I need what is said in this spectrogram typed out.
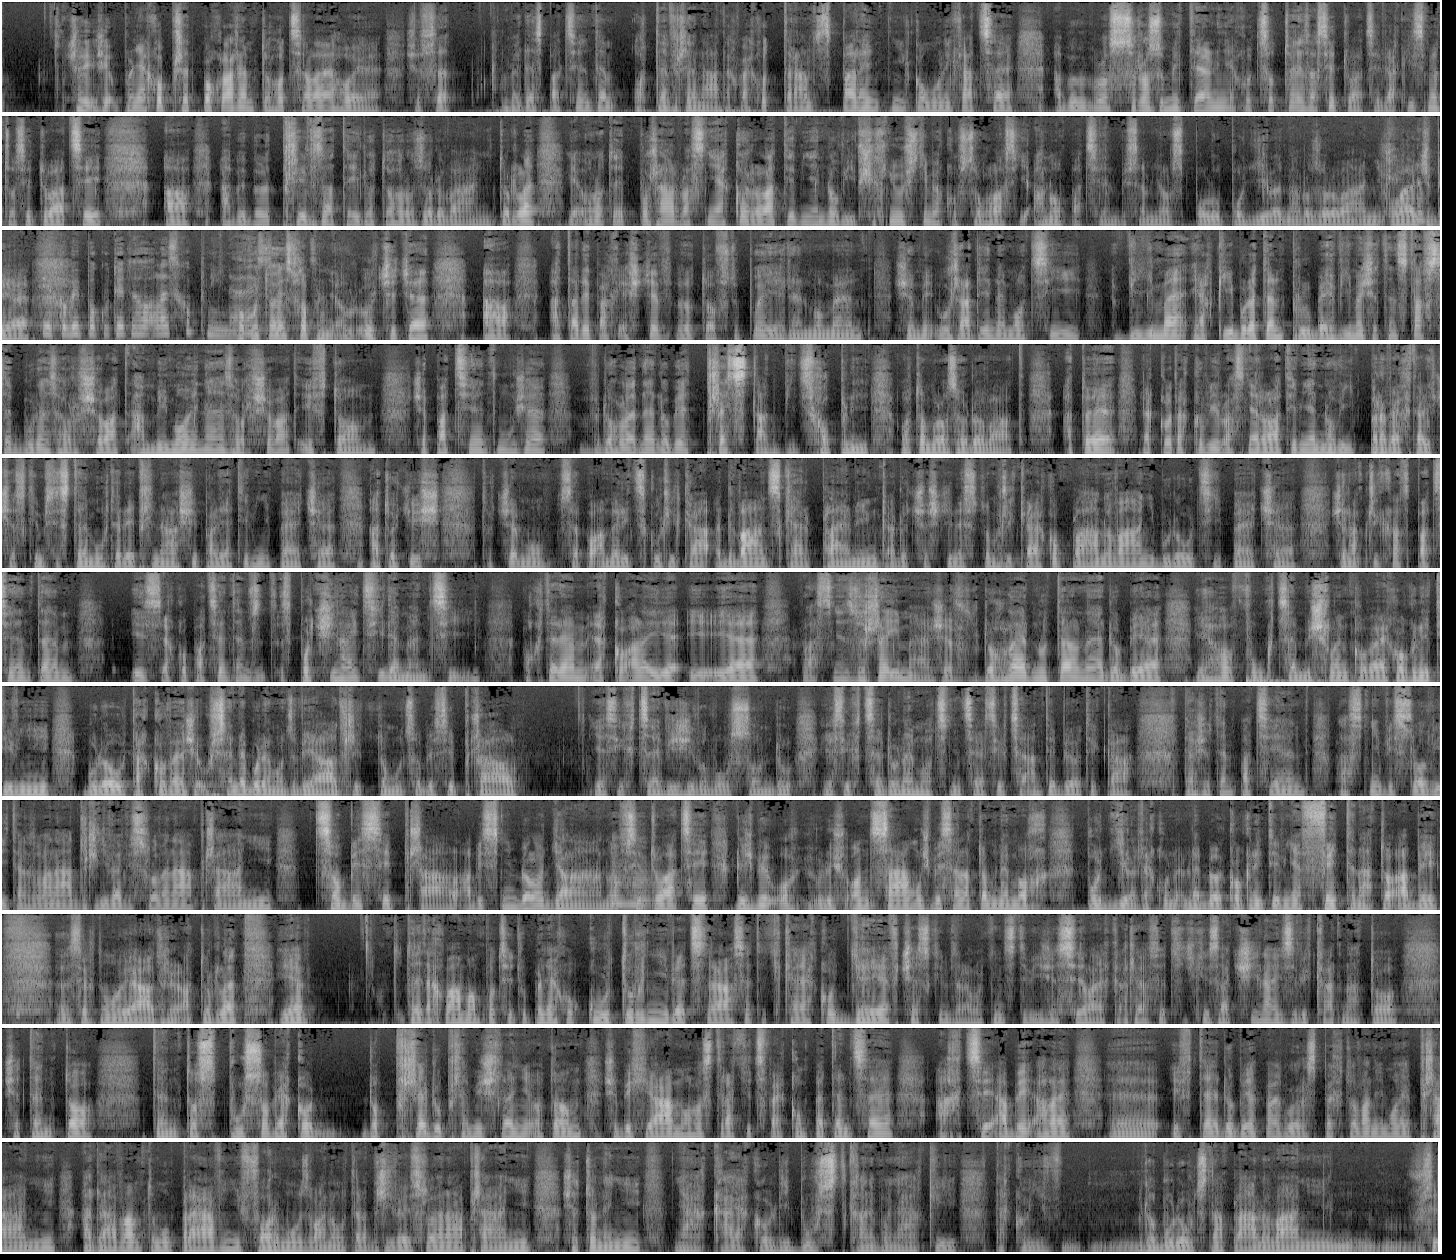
Čili že úplně jako předpokladem toho celého je, že se vede s pacientem otevřená, taková jako transparentní komunikace, aby bylo srozumitelné, jako co to je za situaci, v jaký jsme to situaci a aby byl přivzatý do toho rozhodování. Tohle je, ono to je pořád vlastně jako relativně nový. Všichni už s tím jako souhlasí, ano, pacient by se měl spolu podílet na rozhodování o léčbě. No, jakoby pokud je toho ale schopný, ne? Pokud to je schopný, určitě. A, a tady pak ještě do toho vstupuje jeden moment, že my u řady nemocí víme, jaký bude ten průběh, víme, že ten stav se bude zhoršovat a mimo jiné zhoršovat i v tom, že pacient může v dohledné době přestat být schopný o tom rozhodovat. A to je jako takový vlastně relativně nový prvek tady v českém systému, který přináší paliativní péče a totiž to, čemu se po americku říká advanced care planning a do češtiny se tomu říká jako plánování budoucí péče, že například s pacientem i s jako pacientem s počínající demencí, o kterém jako ale je, je vlastně zřejmé, že v dohlédnutelné době jeho funkce myšlenkové, kognitivní budou takové, že už se nebude moc vyjádřit tomu, co by si přál jestli chce vyživovou sondu, jestli chce do nemocnice, jestli chce antibiotika. Takže ten pacient vlastně vysloví takzvaná dříve vyslovená přání, co by si přál, aby s ním bylo děláno mm-hmm. v mhm. situaci, když, by, když on sám už by se na tom nemohl podílet, jako nebyl kognitivně fit na to, aby se k tomu vyjádřil. A tohle je to je taková, mám pocit, úplně jako kulturní věc, která se teďka jako děje v českém zdravotnictví, že si lékaři asi teď začínají zvykat na to, že tento, tento způsob jako dopředu přemýšlení o tom, že bych já mohl ztratit své kompetence a chci, aby ale e, i v té době pak bylo respektované moje přání a dávám tomu právní formu, zvanou teda dříve vyslovená přání, že to není nějaká jako libůstka nebo nějaký takový do budoucna plánování,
